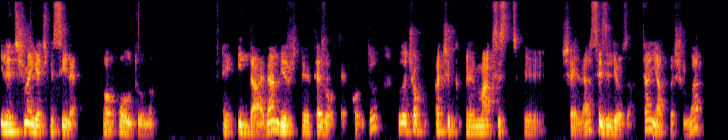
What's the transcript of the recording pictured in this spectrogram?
iletişime geçmesiyle o, olduğunu e, iddia eden bir e, tez ortaya koydu. Bu da çok açık e, Marksist e, şeyler seziliyor zaten yaklaşımlar.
